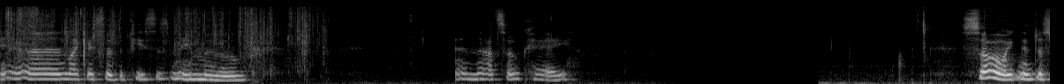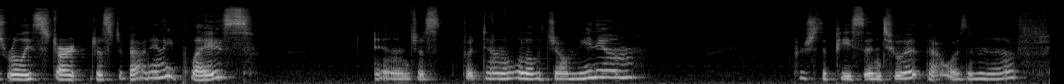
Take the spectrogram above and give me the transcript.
And like I said, the pieces may move. And that's okay. So you can just really start just about any place and just put down a little gel medium, push the piece into it, that wasn't enough.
